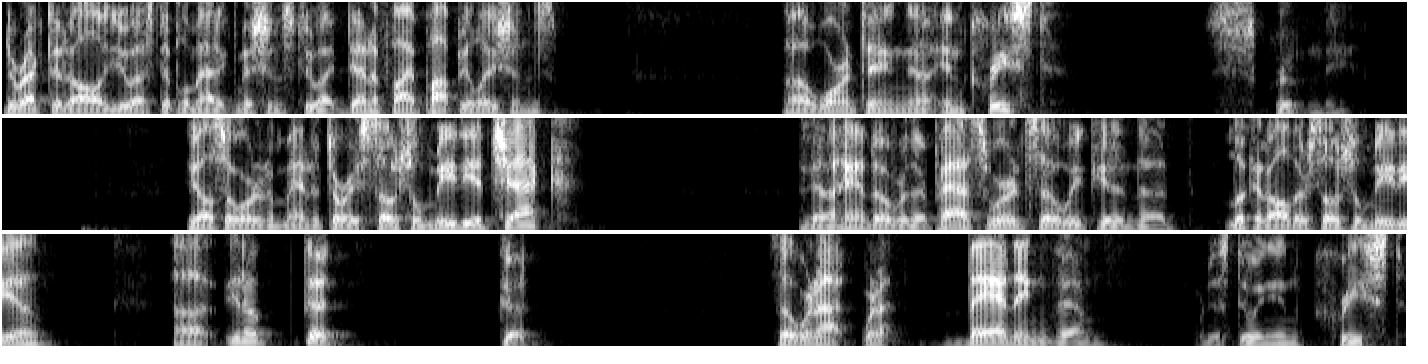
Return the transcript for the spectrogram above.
directed all U.S. diplomatic missions to identify populations uh, warranting uh, increased scrutiny. He also ordered a mandatory social media check we got to hand over their password so we can uh, look at all their social media. Uh, you know, good, good. So we're not we're not banning them. We're just doing increased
